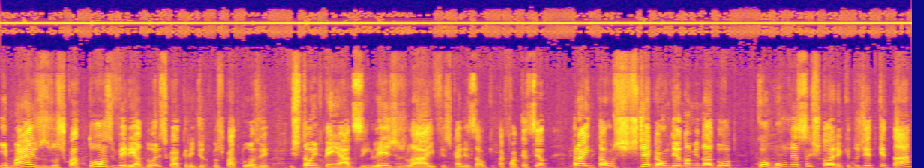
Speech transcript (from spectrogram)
e mais os 14 vereadores, que eu acredito que os 14 estão empenhados em legislar e fiscalizar o que está acontecendo, para então chegar a um denominador comum nessa história, que do jeito que está,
